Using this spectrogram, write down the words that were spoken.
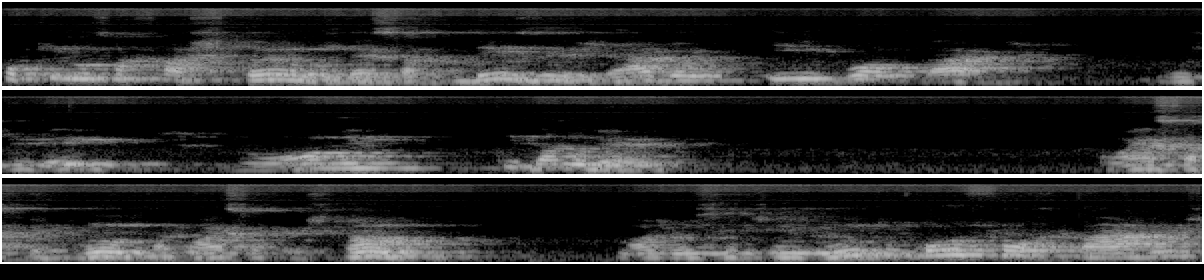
Por que nos afastamos dessa desejável igualdade dos direitos do homem e da mulher? Com essa pergunta, com essa questão, nós nos sentimos muito confortáveis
